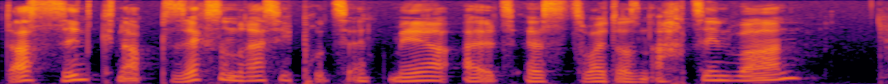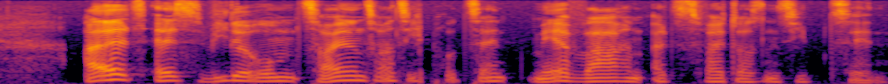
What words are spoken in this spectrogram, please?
Das sind knapp 36 Prozent mehr, als es 2018 waren, als es wiederum 22 Prozent mehr waren als 2017.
